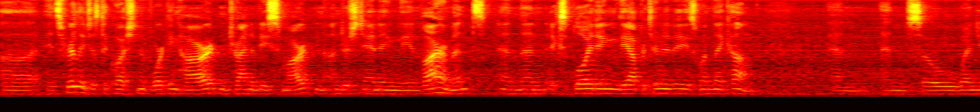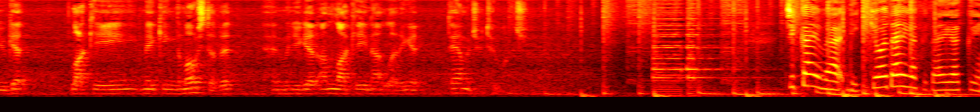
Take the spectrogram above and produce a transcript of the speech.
Uh, it's really just a question of working hard and trying to be smart and understanding the environment and then exploiting the opportunities when they come. And, and so when you get lucky, making the most of it, and when you get unlucky, not letting it damage you too much. 次回は立教大学大学院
